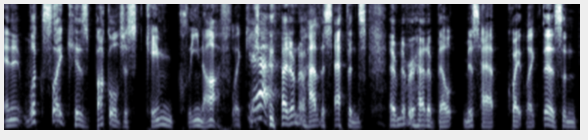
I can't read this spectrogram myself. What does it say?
and it looks like his buckle just came clean off like yeah. i don't know how this happens i've never had a belt mishap quite like this and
